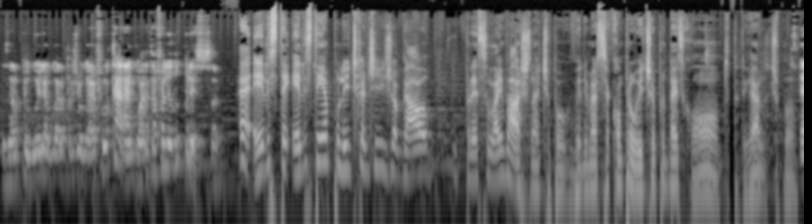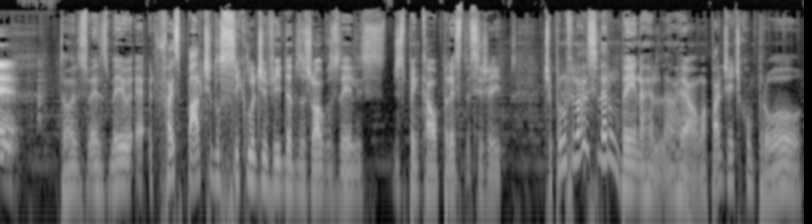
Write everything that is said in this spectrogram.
Mas ela pegou ele agora pra jogar e falou, cara, agora tá valendo o preço, sabe? É, eles têm, eles têm a política de jogar o preço lá embaixo, né? Tipo, e mexe, você compra o Witcher por 10 conto, tá ligado? Tipo, É. então eles, eles meio... é, faz parte do ciclo de vida dos jogos deles despencar o preço desse jeito. Tipo, no final eles se deram bem, na, real- na real. Uma parte de gente comprou,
